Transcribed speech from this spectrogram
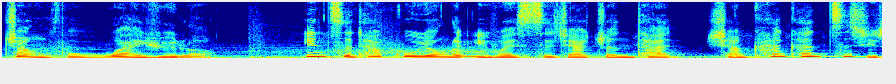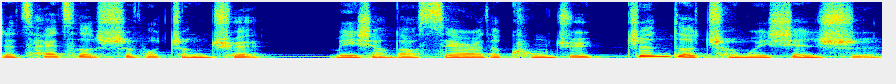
丈夫外遇了。因此，他雇佣了一位私家侦探，想看看自己的猜测是否正确。没想到 Sarah 的恐惧真的成为现实。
